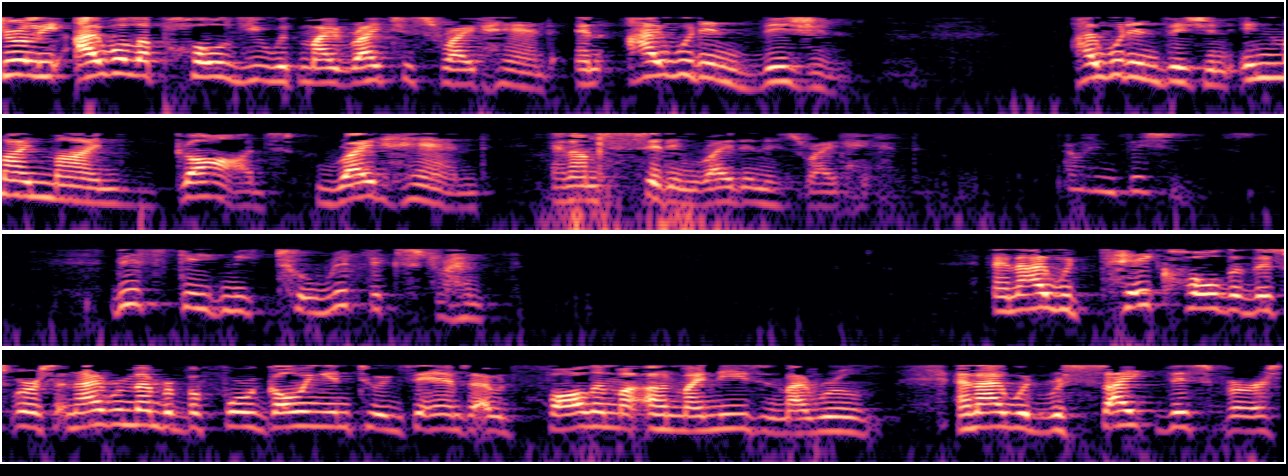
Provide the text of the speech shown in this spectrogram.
Surely I will uphold you with my righteous right hand. And I would envision, I would envision in my mind God's right hand, and I'm sitting right in his right hand. I would envision this. This gave me terrific strength. And I would take hold of this verse, and I remember before going into exams, I would fall my, on my knees in my room, and I would recite this verse,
